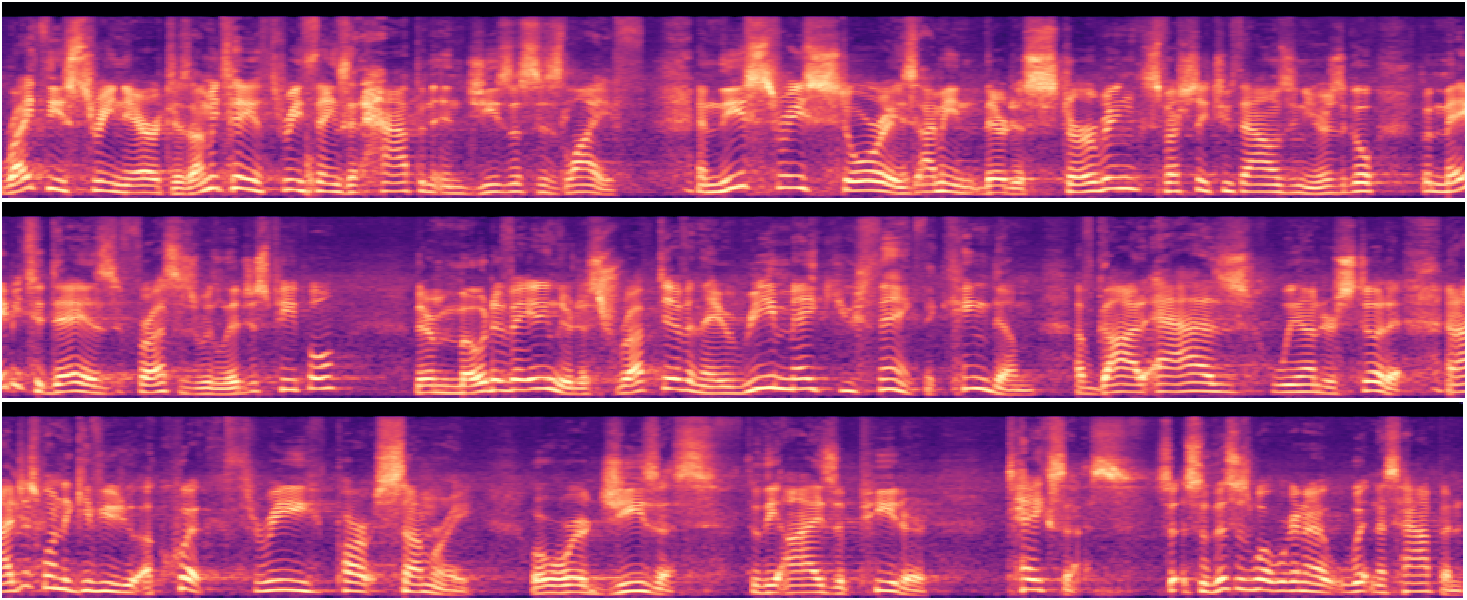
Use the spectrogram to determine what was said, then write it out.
Write these three narratives. Let me tell you three things that happened in Jesus' life. And these three stories, I mean, they're disturbing, especially 2,000 years ago, but maybe today, as for us as religious people, they're motivating, they're disruptive, and they remake you think the kingdom of God as we understood it. And I just want to give you a quick three part summary or where Jesus, through the eyes of Peter, takes us. So, so this is what we're going to witness happen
